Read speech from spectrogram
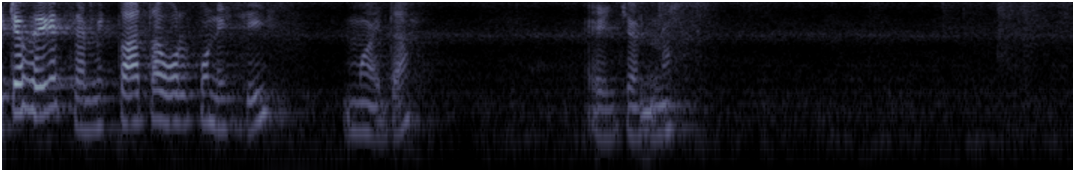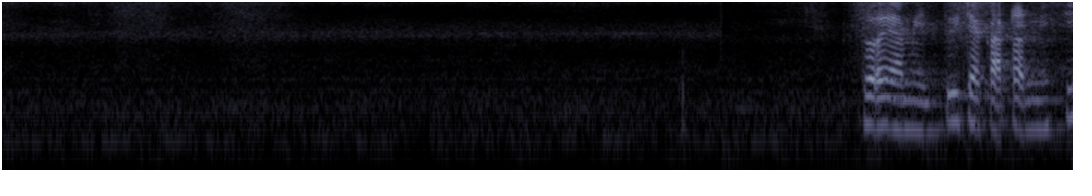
এটা হয়ে গেছে, আমি তো আটা অল্প নিছি ময়দা এর জন্য। তো আমি দুইটা কাটার নিছি,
